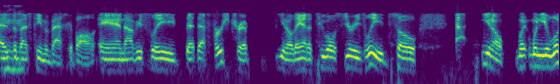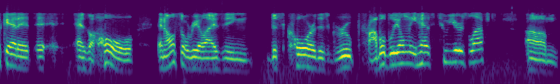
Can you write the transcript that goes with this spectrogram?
as mm-hmm. the best team in basketball. And obviously, that, that first trip, you know, they had a 2 0 series lead. So, uh, you know, when, when you look at it uh, as a whole, and also realizing this core, this group probably only has two years left, um,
